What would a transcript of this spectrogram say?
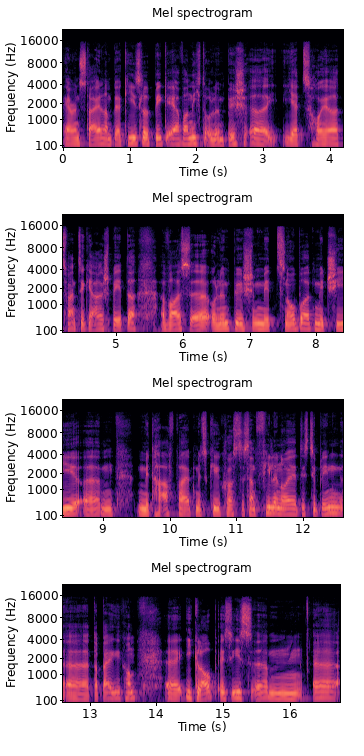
Aaron Style am Berg Giesel, Big Air war nicht olympisch. Äh, jetzt, heuer, 20 Jahre später, war es äh, olympisch mit Snowboard, mit Ski, ähm, mit Halfpipe, mit Skicross. Da sind viele neue Disziplinen äh, dabei gekommen. Äh, ich glaube, es ist ähm, äh,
